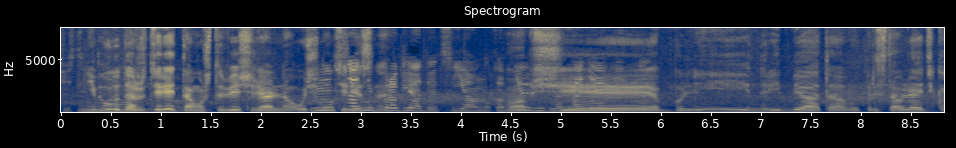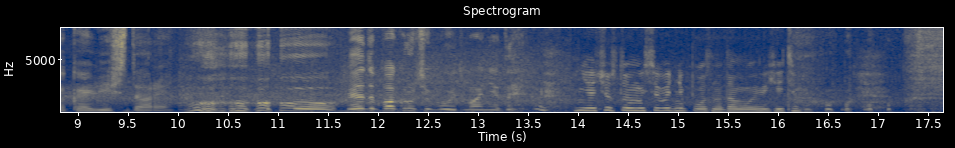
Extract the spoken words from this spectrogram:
чистить. Не Да, буду даже да. тереть, потому что вещь реально очень ну, интересная. проглядывается явно, видно, коня Вообще, видно. блин, ребята, вы представляете, какая вещь старая? Это покруче будет монеты. Я чувствую, мы сегодня поздно домой едем.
